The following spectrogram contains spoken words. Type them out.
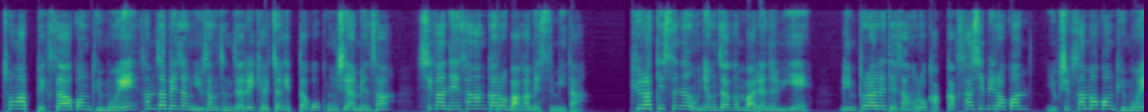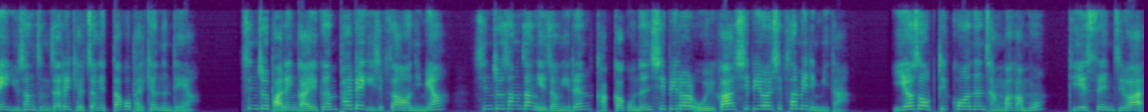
총합 104억 원 규모의 3자 배정 유상 증자를 결정했다고 공시하면서 시간의 상한가로 마감했습니다. 큐라티스는 운영자금 마련을 위해 림프라를 대상으로 각각 41억 원, 63억 원 규모의 유상 증자를 결정했다고 밝혔는데요. 신주 발행 가액은 824원이며 신주 상장 예정일은 각각 오는 11월 5일과 12월 13일입니다. 이어서 옵티코어는 장마감 후 DSNG와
